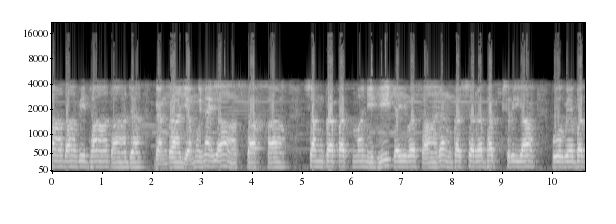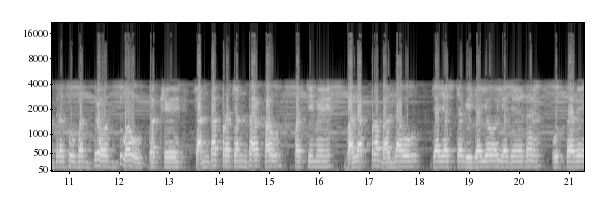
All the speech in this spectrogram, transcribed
दादाविधाता च गङ्गायमुनया सह। शङ्खपद्मनिधि चैव सारङ्गशरभक्श्रिया पूर्वे भद्रसुभद्रो द्वौ दक्षे चण्डप्रचण्डकौ पश्चिमे बलप्रबलौ जयश्च विजयो यजेद। उत्तरे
